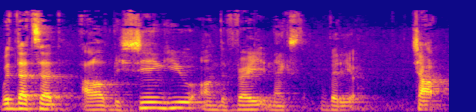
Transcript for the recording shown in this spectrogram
With that said, I'll be seeing you on the very next video. Ciao.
